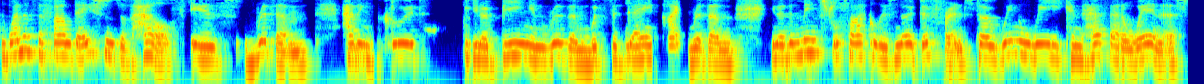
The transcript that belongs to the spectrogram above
one of the foundations of health is rhythm, having mm. good you know, being in rhythm with the day night rhythm. You know, the menstrual cycle is no different. So when we can have that awareness,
